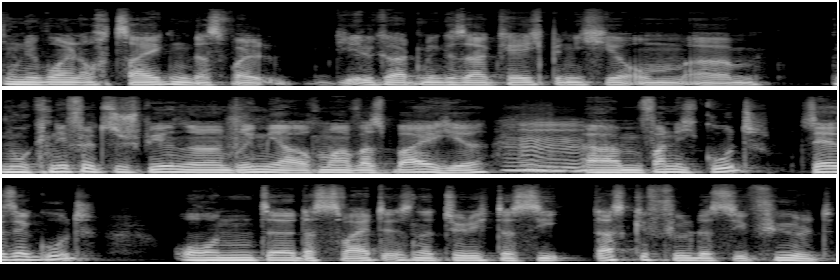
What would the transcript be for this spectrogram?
und wir wollen auch zeigen, dass, weil die Ilka hat mir gesagt, hey, ich bin nicht hier, um ähm, nur Kniffel zu spielen, sondern bring mir auch mal was bei hier. Mhm. Ähm, fand ich gut, sehr, sehr gut. Und äh, das Zweite ist natürlich, dass sie das Gefühl, das sie fühlt,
